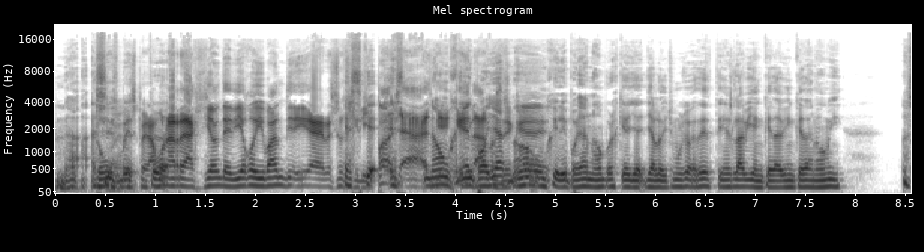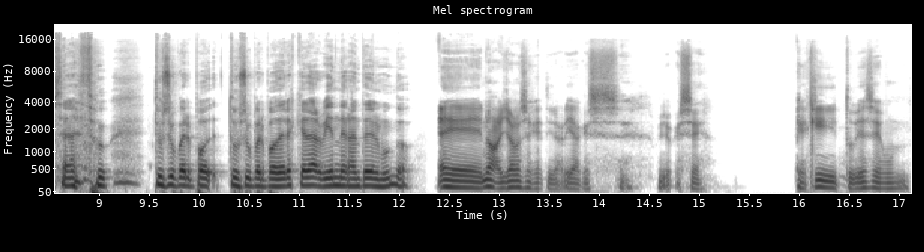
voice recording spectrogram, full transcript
Nah, Tú, sí, es- me esperaba pero- una reacción de Diego Iván. de, Eres un Es que, gilipollas. es- no, un queda, gilipollas sé no, qué". un gilipollas no, porque ya, ya lo he dicho muchas veces, tienes la bien queda, bien queda Nomi. O sea, tu, tu, superpo- tu superpoder es quedar bien delante del mundo. Eh, no, yo no sé qué tiraría, que es, eh, yo qué sé. Que aquí tuviese un,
